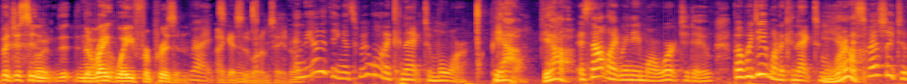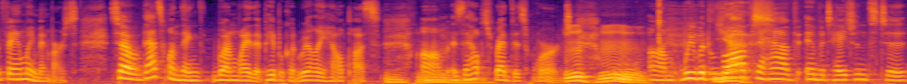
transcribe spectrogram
but just in, the, in the right way for prison. Right. I guess is what I'm saying. and the other thing is, we want to connect to more people. Yeah. Yeah. It's not like we need more work to do, but we do want to connect to more, Yeah. especially to family members. So that's one thing, one way that people could really help us um, is to help spread this word. Um, we would love to Yes. have invitations to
